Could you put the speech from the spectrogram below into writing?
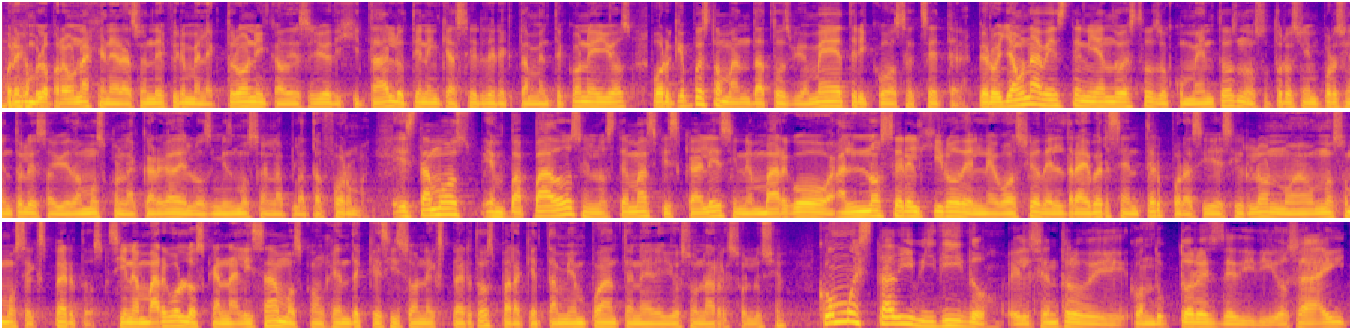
Por ejemplo, para una generación de firma electrónica o de sello digital, lo tienen que hacer directamente con ellos porque pues toman datos biométricos, etcétera. Pero ya una vez teniendo estos documentos, nosotros 100% les ayudamos con la carga de los mismos en la plataforma. Estamos empapados en los temas fiscales, sin embargo, al no ser el giro del negocio del driver center, por así decirlo, no, no somos expertos. Sin embargo, los canalizamos con gente que sí son expertos para que también puedan tener ellos una resolución. ¿Cómo está dividido el centro de conductores de Didi? O sea, ¿hay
